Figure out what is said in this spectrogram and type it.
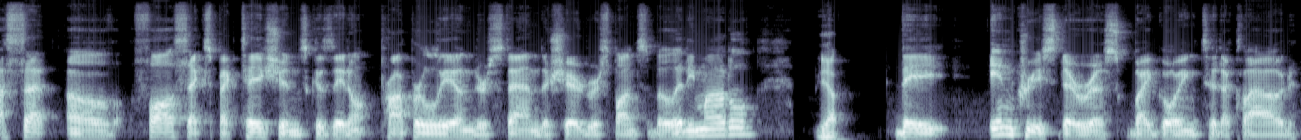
a set of false expectations because they don't properly understand the shared responsibility model. Yep. They increase their risk by going to the cloud.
